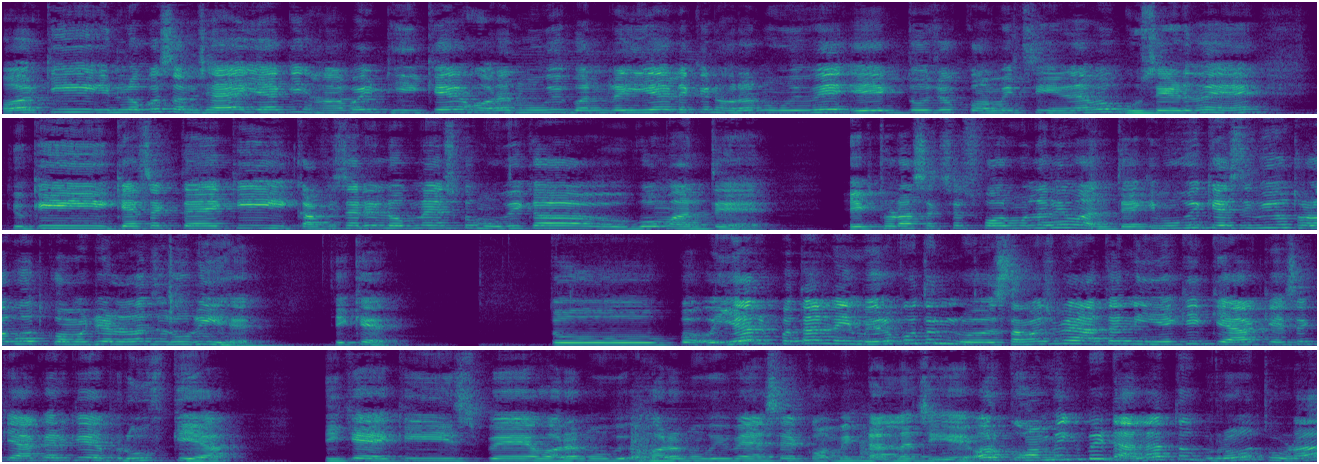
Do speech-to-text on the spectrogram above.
और कि इन लोगों को समझाया गया कि हाँ भाई ठीक है हॉरर मूवी बन रही है, लेकिन हॉरर मूवी में एक दो जो कॉमिक सीन है वो घुसेड़ने हैं। क्योंकि कह सकता है कि काफ़ी सारे लोग ना इसको मूवी का वो मानते हैं। एक थोड़ा सक्सेस फॉर्मूला भी मानते हैं कि मूवी कैसी भी हो थोड़ा बहुत कॉमेडी डालना ज़रूरी है ठीक है? तो यार पता नहीं मेरे को तो समझ में आता नहीं है कि क्या कैसे क्या करके अप्रूव किया ठीक है कि इस पे हॉरर मूवी हॉरर मूवी में ऐसे कॉमिक डालना चाहिए। और कॉमिक भी डाला तो ब्रो थोड़ा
